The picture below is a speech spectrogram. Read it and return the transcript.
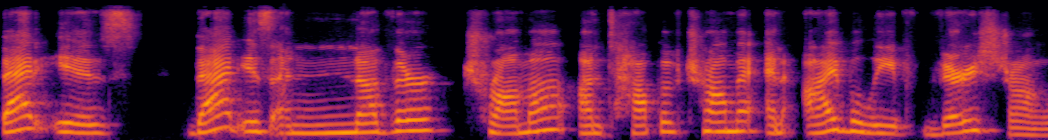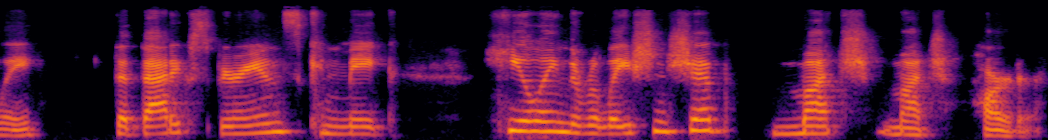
that is that is another trauma on top of trauma and i believe very strongly that that experience can make healing the relationship much much harder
